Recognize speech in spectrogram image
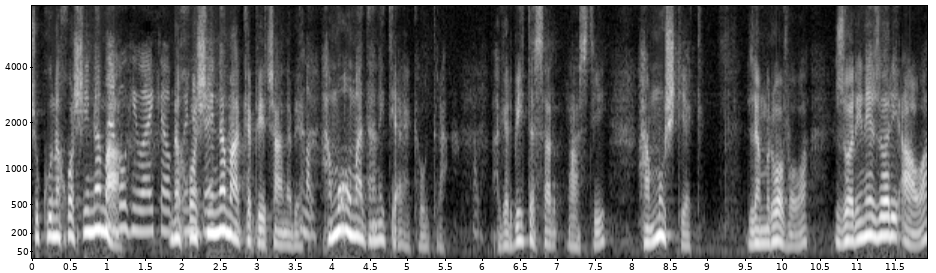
چونکوو نەخۆشی نەما نا بەو هیوای کە بۆی نەخۆشی نەبێت نەما کە پێچانە بێ بەڵێ. هەموو ئەو مادانەی تیایا کەوترا بەڵێ. ئەگەر بێیتە سەر ڕاستی هەموو شتێک لە مرۆڤەوە زۆرینەی زۆری ئاوە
